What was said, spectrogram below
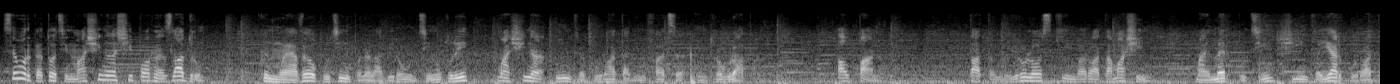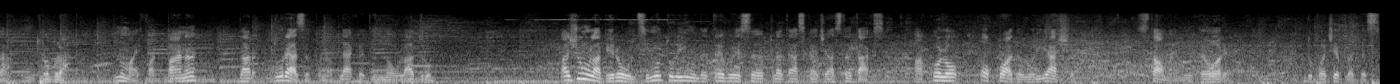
Se urcă toți în mașină și pornesc la drum. Când mai aveau puțin până la biroul ținutului, mașina intră cu roata din față într-o groapă. Au pană. Tatăl lui Rulo schimbă roata mașinii. Mai merg puțin și intră iar cu roata într-o groapă. Nu mai fac pană, dar durează până pleacă din nou la drum. Ajung la biroul ținutului unde trebuie să plătească această taxă. Acolo o coadă uriașă. Stau mai multe ore. După ce plătesc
